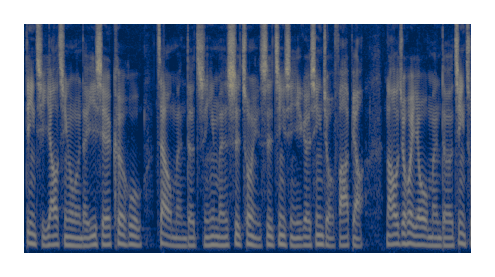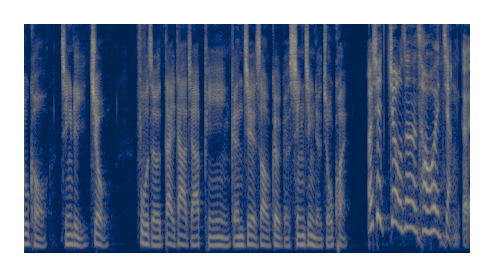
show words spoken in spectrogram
定期邀请我们的一些客户，在我们的直营门市、冲饮室进行一个新酒发表，然后就会由我们的进出口经理就负责带大家品饮跟介绍各个新进的酒款。而且就真的超会讲的，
